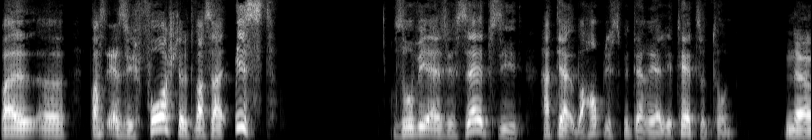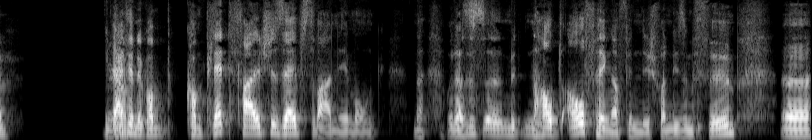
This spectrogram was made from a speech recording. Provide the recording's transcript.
weil äh, was er sich vorstellt, was er ist, so wie er sich selbst sieht, hat ja überhaupt nichts mit der Realität zu tun. Ja. Er hat ja eine kom komplett falsche Selbstwahrnehmung. Ne? Und das ist äh, mit einem Hauptaufhänger, finde ich, von diesem Film, äh,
